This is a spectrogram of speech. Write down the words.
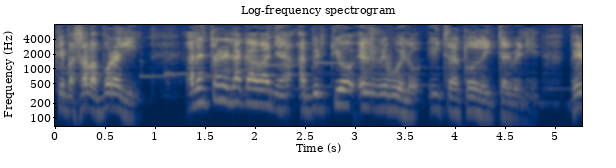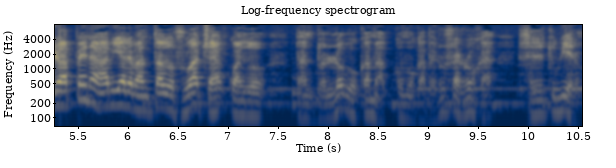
que pasaba por allí. Al entrar en la cabaña advirtió el revuelo y trató de intervenir, pero apenas había levantado su hacha cuando tanto el lobo cama como Caperuza Roja se detuvieron.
